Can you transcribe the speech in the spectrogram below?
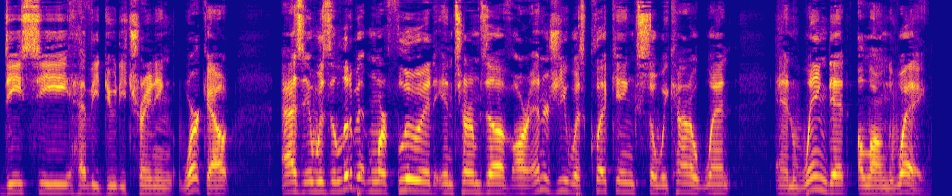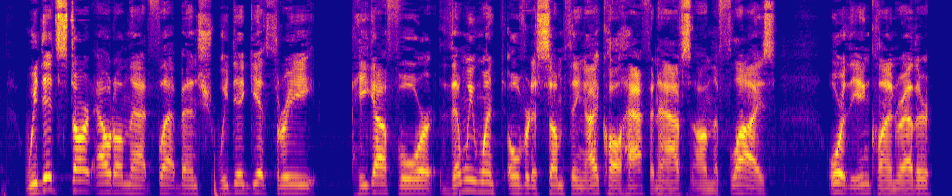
DC heavy duty training workout, as it was a little bit more fluid in terms of our energy was clicking, so we kind of went and winged it along the way. We did start out on that flat bench. We did get three. He got four. Then we went over to something I call half and halves on the flies, or the incline rather,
